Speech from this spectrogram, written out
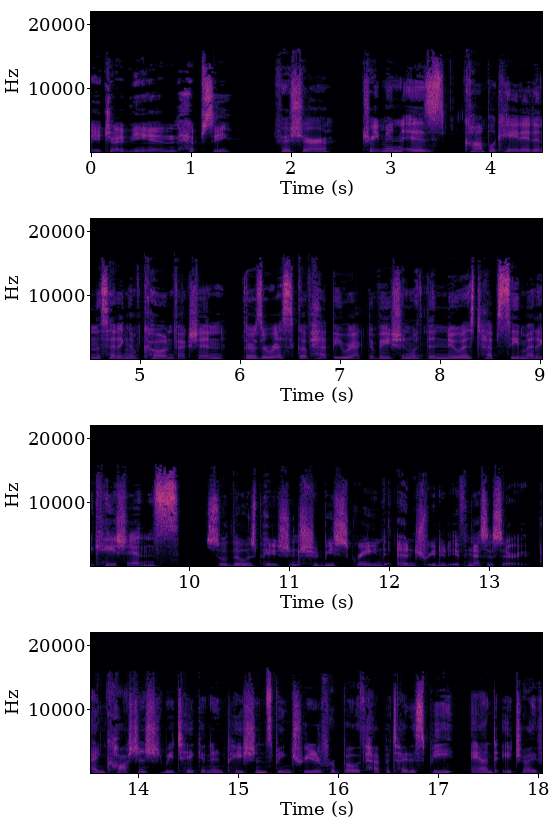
HIV and Hep C? For sure. Treatment is complicated in the setting of co infection. There's a risk of Hep B reactivation with the newest Hep C medications. So those patients should be screened and treated if necessary. And caution should be taken in patients being treated for both hepatitis B and HIV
